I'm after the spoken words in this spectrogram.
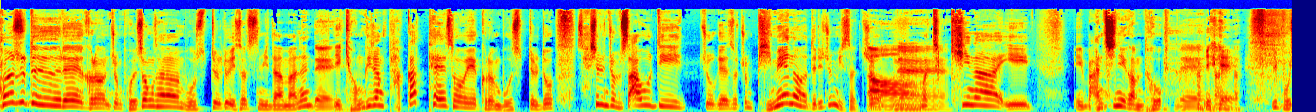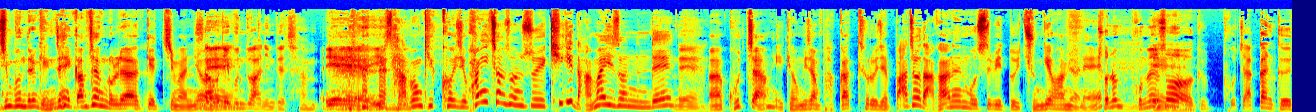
선수들의 그런 좀 볼성사나운 모습들도 있었습니다만은 네. 이 경기장 바깥에서의 그런 모습들도 사실은 좀 사우디 쪽에서 좀 비매너들이 좀 있었죠. 아, 네. 뭐 특히나 이, 이 만치니 감독, 네. 예, 이 보신 분들은 굉장히 깜짝 놀랐겠지만요. 사우디 분도 아닌데 참. 예, 이 4번 키커지 황희찬 선수의 킥이 남아 있었는데 네. 아, 곧장 이 경기장 바깥으로 이제 빠져 나가는 모습이 또 중계 화면에 저는 보면서 예. 그 약간 그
